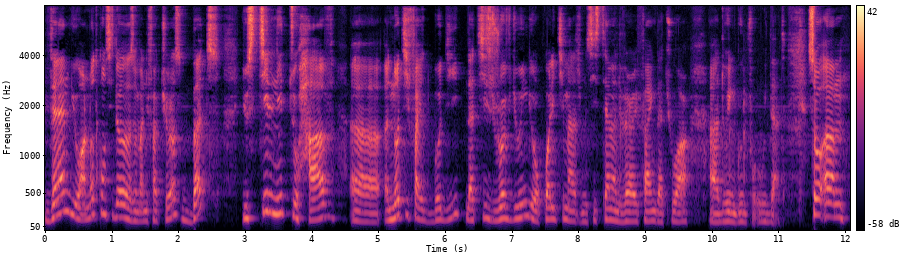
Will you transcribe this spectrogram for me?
then you are not considered as a manufacturer, but you still need to have uh, a notified body that is reviewing your quality management system and verifying that you are uh, doing good for, with that. So um,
